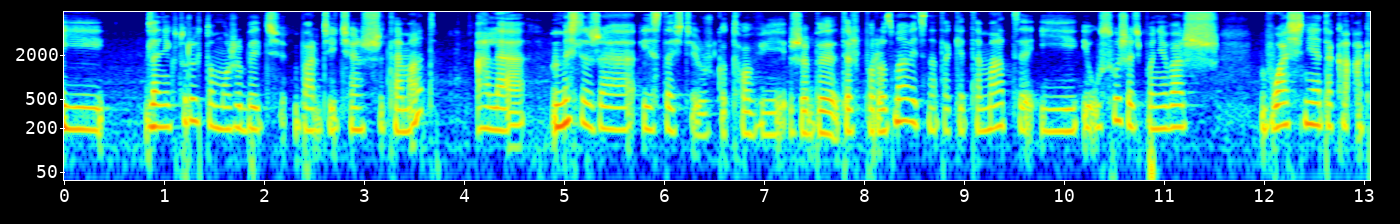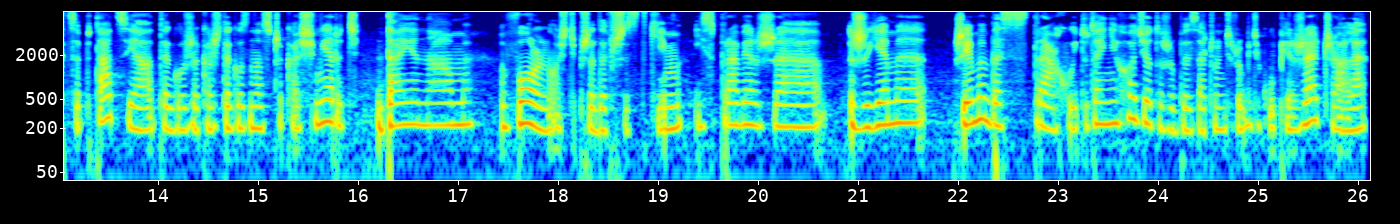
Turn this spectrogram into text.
I dla niektórych to może być bardziej cięższy temat, ale myślę, że jesteście już gotowi, żeby też porozmawiać na takie tematy i, i usłyszeć, ponieważ właśnie taka akceptacja tego, że każdego z nas czeka śmierć, daje nam wolność przede wszystkim i sprawia, że żyjemy Żyjemy bez strachu i tutaj nie chodzi o to, żeby zacząć robić głupie rzeczy, ale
